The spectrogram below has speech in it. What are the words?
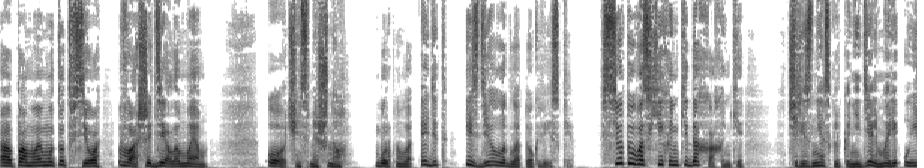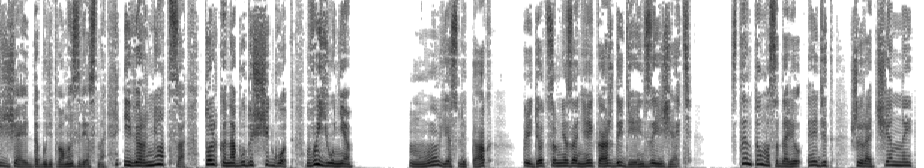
«А, по-моему, тут все ваше дело, мэм». «Очень смешно», — буркнула Эдит и сделала глоток виски. «Все-то у вас хихоньки да хахоньки. Через несколько недель Мэри уезжает, да будет вам известно, и вернется только на будущий год, в июне». «Ну, если так, придется мне за ней каждый день заезжать». Стэн Томас одарил Эдит широченной,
